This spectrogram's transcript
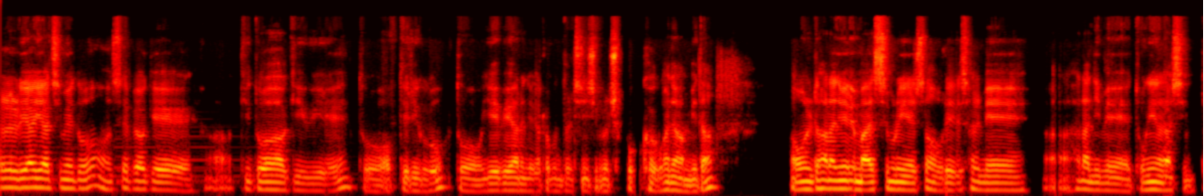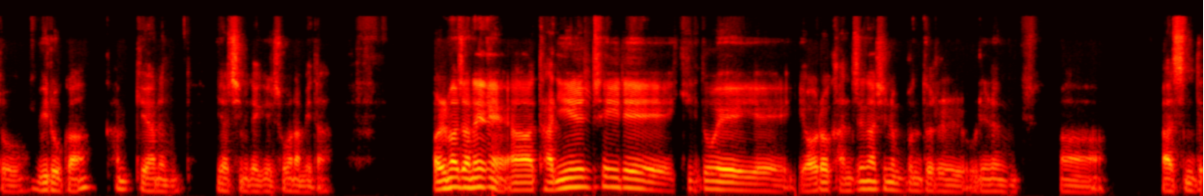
할렐루야, 이 아침에도 새벽에 어, 기도하기 위해 또 엎드리고 또 예배하는 여러분들 진심으로 축복하고 환영합니다. 어, 오늘도 하나님의 말씀을 위해서 우리의 삶에 아, 하나님의 동행하심 또 위로가 함께하는 이 아침이 되길 소원합니다. 얼마 전에 아, 다니엘 세일의 기도회에 여러 간증하시는 분들을 우리는 어, 말씀들을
